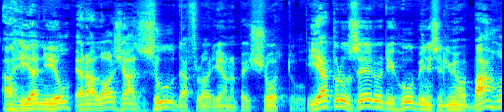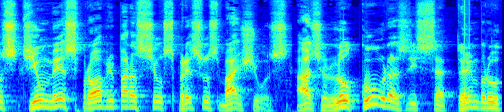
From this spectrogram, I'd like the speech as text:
A Rianil era a loja azul da Floriana Peixoto e a Cruzeiro de Rubens Lima Barros tinha um mês próprio para seus preços baixos. As loucuras de setembro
